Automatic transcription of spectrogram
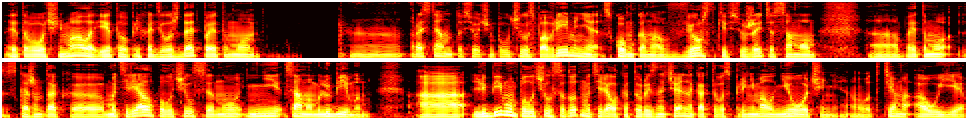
этого очень мало, и этого приходилось ждать, поэтому Растянуто все очень получилось по времени, скомкано в верстке, в сюжете самом. А, поэтому, скажем так, э, материал получился, ну, не самым любимым. А любимым получился тот материал, который изначально как-то воспринимал не очень. Вот тема АУЕ.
